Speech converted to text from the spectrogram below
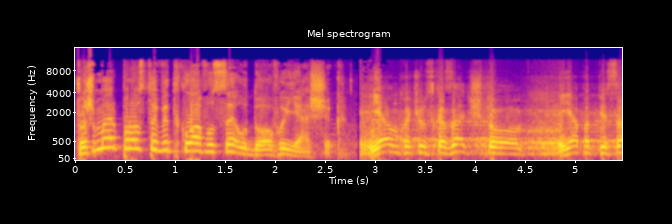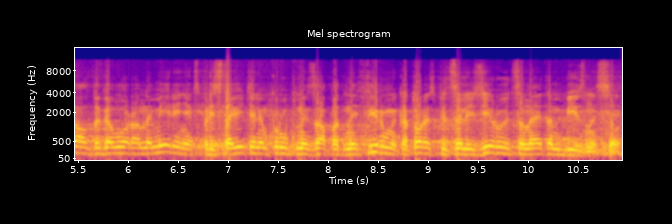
Тож мер просто відклав усе у довгий ящик. Я вам хочу сказать, что я подписал договор о намерениях с представителем крупной западной фирмы, которая специализируется на этом бизнесе.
